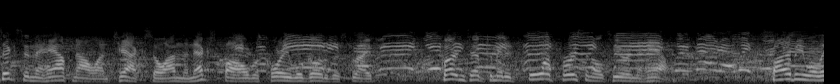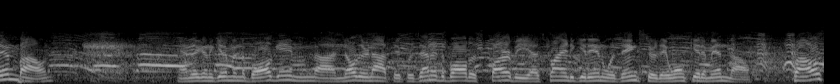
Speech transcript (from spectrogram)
six and a half now on Tech. So on the next foul, Rocori will go to the stripe. Spartans have committed four personals here in the half. Sparby will inbound. And they're going to get him in the ball game? Uh, no, they're not. They presented the ball to Sparby as trying to get in was Inkster. They won't get him in now. Kraus,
